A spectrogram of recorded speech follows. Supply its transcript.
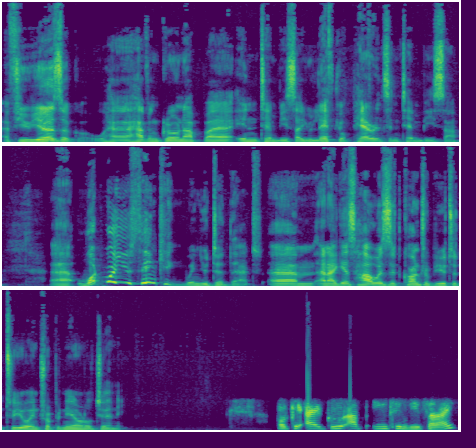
a few years ago, uh, having grown up uh, in Tembisa. You left your parents in Tembisa. Uh, what were you thinking when you did that? Um, and I guess how has it contributed to your entrepreneurial journey? Okay, I grew up in Tembisa, right?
